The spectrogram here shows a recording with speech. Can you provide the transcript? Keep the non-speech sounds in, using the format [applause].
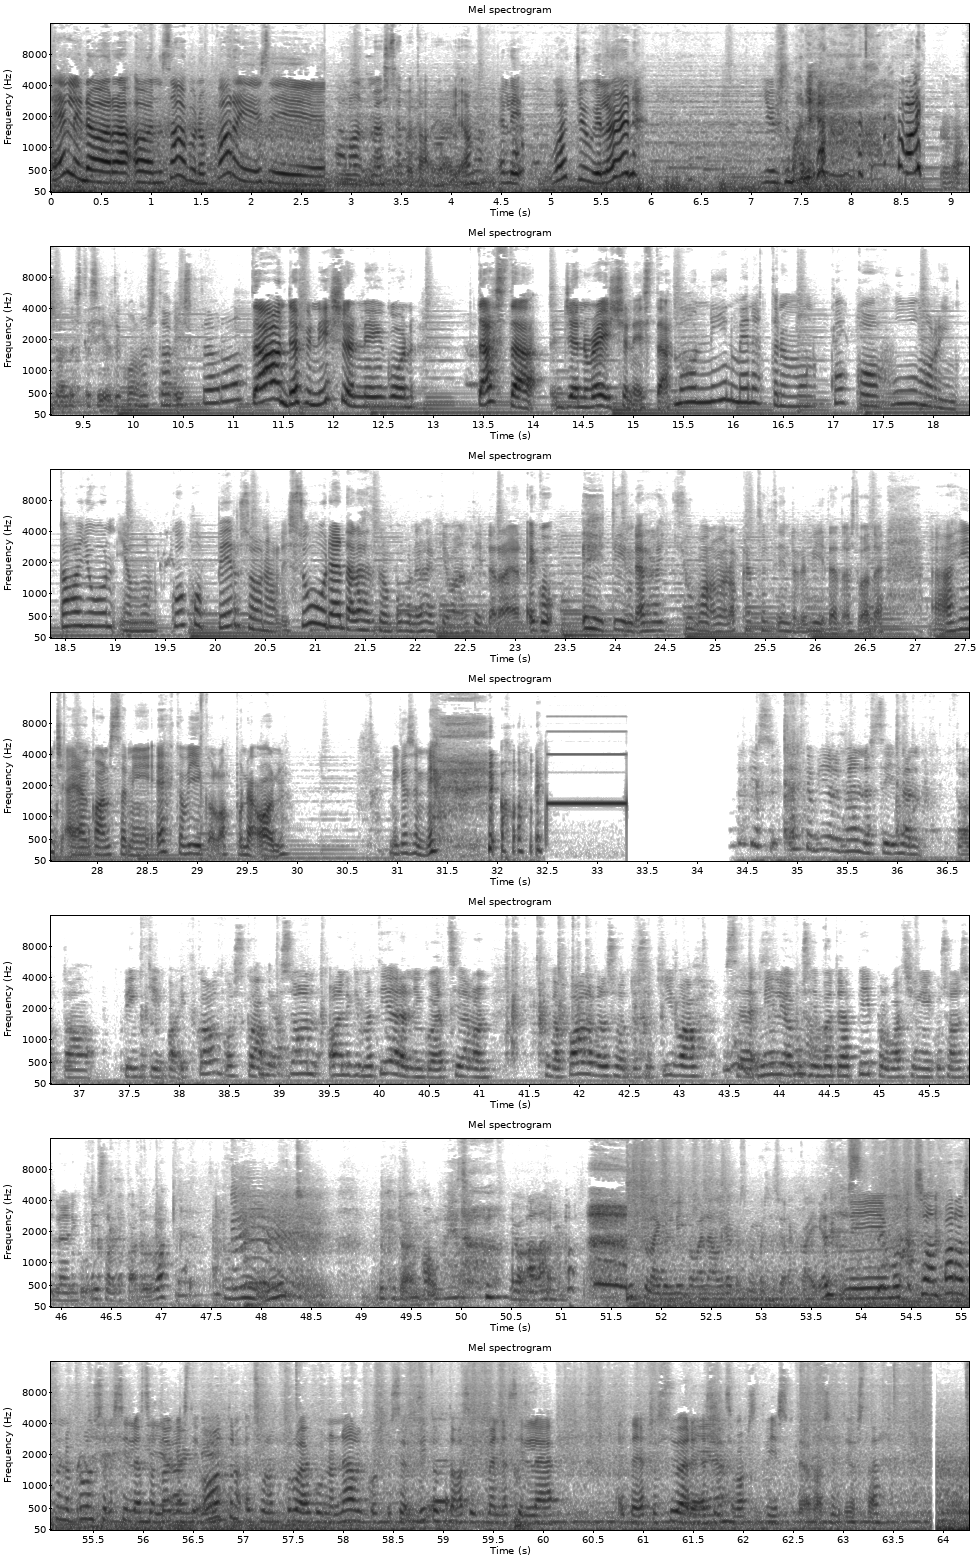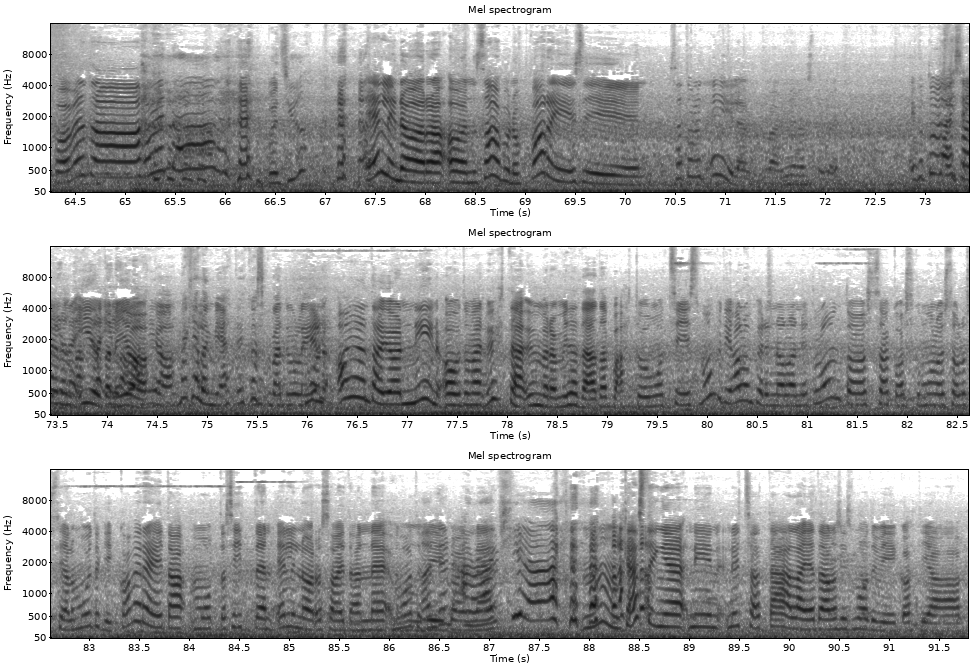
Elinora on saapunut Pariisiin. Täällä on myös Sepo-tarjoilija. Eli what do we learn? Use money. [laughs] Mä maksoin tästä silti 350 euroa. Tää on definition niin kuin tästä generationista. Mä oon niin menettänyt mun koko huumorin tajun ja mun koko persoonallisuuden. Tällä hetkellä on puhunut yhden kivan Tinderajan. Eiku, ei Tinder, jumala, mä en oo käyttänyt Tinderin 15 vuoteen. Äh, Hinge-ajan kanssa, niin ehkä viikonloppuna on. Mikä sen nimi [laughs] oli? Tekis ehkä vielä mennä siihen tota, pinkkiin paikkaan, koska Joo. se on, ainakin mä tiedän, niin kuin, että siellä on hyvä palvelu, se on tosi kiva. Se miljoon, kun siinä voi tehdä people watchingia, kun se on silleen niin kuin isolla kadulla. No niin, nyt vihdoin valmiita. Joo, ala. Nyt tulee kyllä liikaa nälkä, koska mä voisin syödä kaiken. Niin, mutta se on paras mennä brunssille silleen, että sä oot niin, oikeasti oottanut, että sulle tulee kunnon nälkä, koska se vituttaa sit mennä silleen, että jaksa syödä ja sit sä maksat 50 euroa silti jostain. Huomenta! Huomenta! [laughs] Bonjour! Elinora on saapunut Pariisiin. Sä tulit eilen vai milloin tulit? Eikö toissapäivänä iltana, joo. joo. Mäkin aloin miettiä, koska mä tulin. Mun ajantaju on niin outo, mä en yhtään ymmärrä mitä täällä tapahtuu. Mut siis mun piti alun perin olla nyt Lontoossa, koska mulla olisi ollut siellä muitakin kavereita, mutta sitten Elinora sai tänne muotiviikoille. mm, castingia, niin nyt sä oot täällä ja täällä on siis muotiviikot ja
